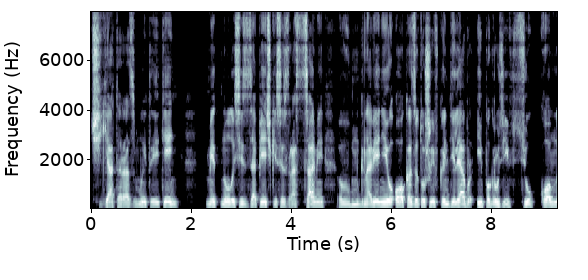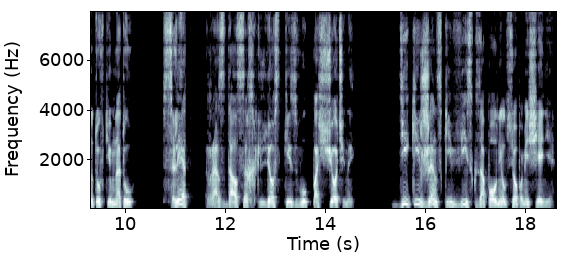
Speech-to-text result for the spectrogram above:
Чья-то размытая тень метнулась из-за печки с изразцами, в мгновение ока затушив канделябр и погрузив всю комнату в темноту. Вслед раздался хлесткий звук пощечины. Дикий женский визг заполнил все помещение.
